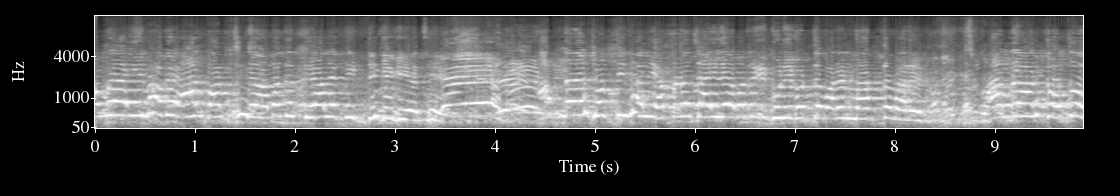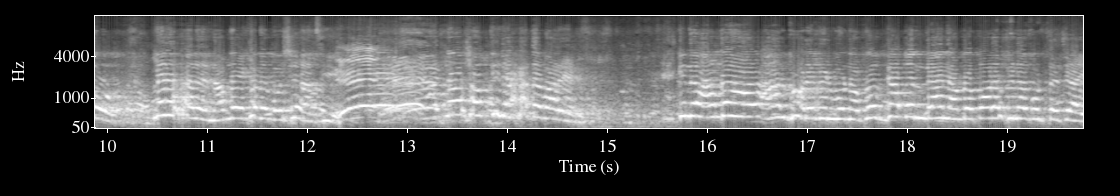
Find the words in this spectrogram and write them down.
আমরা এইভাবে আর পারছি না, আমাদের দেয়ালে পিঠ থেকে গিয়েছে। আপনারা শক্তিশালী, আপনারা চাইলে আমাদেরকে গুলি করতে পারেন, মারতে পারেন। আমরা আর কত? মেরে ফেলেন, আমরা এখানে বসে আছি। আপনারা শক্তি দেখাতে পারেন। কিন্তু আমরা আর ঘরে ফিরবো না। প্রজ্ঞাপন দেন, আমরা পড়াশোনা করতে চাই।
